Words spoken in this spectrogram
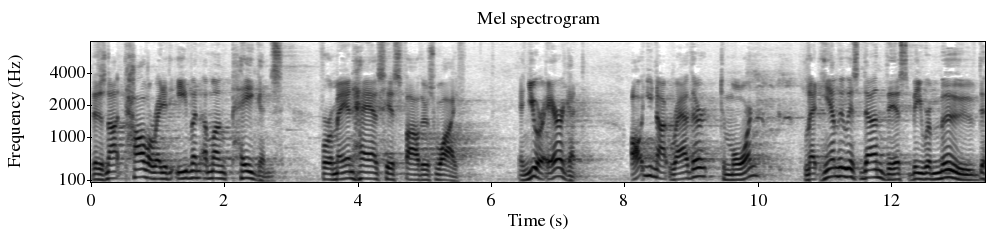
that is not tolerated even among pagans, for a man has his father's wife and you are arrogant. Ought you not rather to mourn? Let him who has done this be removed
